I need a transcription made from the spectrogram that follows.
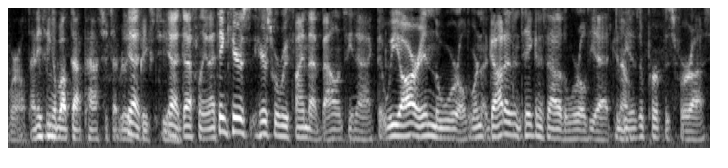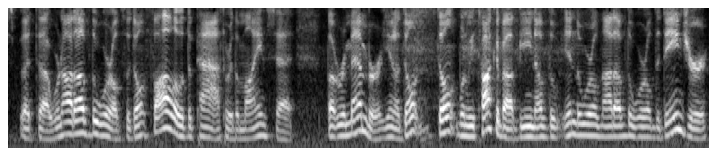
world. Anything about that passage that really yeah, speaks to you? Yeah, definitely. And I think here's here's where we find that balancing act that we are in the world. We're not, God hasn't taken us out of the world yet because no. He has a purpose for us, but uh, we're not of the world. So don't follow the path or the mindset but remember, you know, don't don't when we talk about being of the in the world, not of the world, the danger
